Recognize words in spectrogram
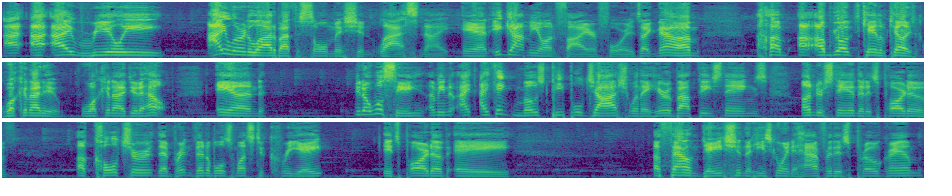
I, I, I really I learned a lot about the Soul Mission last night, and it got me on fire for it. It's like now I'm, I'm, I'm going to Caleb Kelly. Like, what can I do? What can I do to help? And you know, we'll see. I mean, I, I think most people, Josh, when they hear about these things, understand that it's part of a culture that Brent Venables wants to create. It's part of a a foundation that he's going to have for this program.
